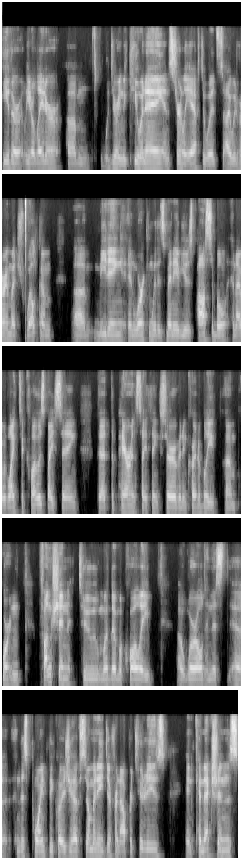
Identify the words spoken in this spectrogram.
either later um, during the Q&A and certainly afterwards, I would very much welcome uh, meeting and working with as many of you as possible. And I would like to close by saying that the parents, I think, serve an incredibly uh, important function to the Macaulay uh, world in this uh, in this point because you have so many different opportunities and connections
